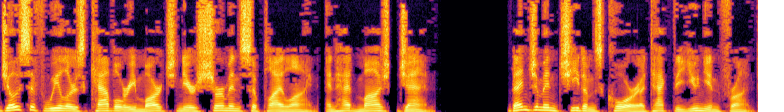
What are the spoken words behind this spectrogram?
Joseph Wheeler's cavalry march near Sherman's supply line, and had Maj. Gen. Benjamin Cheatham's corps attack the Union front.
